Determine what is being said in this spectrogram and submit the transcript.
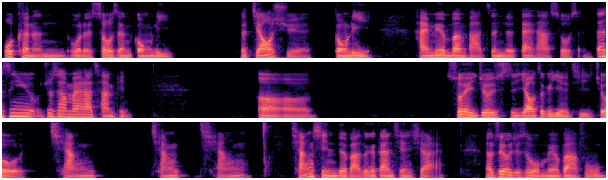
我可能我的瘦身功力的教学功力还没有办法真的带他瘦身，但是因为就是要卖他产品，呃，所以就是要这个业绩，就强强强 强行的把这个单签下来。那最后就是我没有办法服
